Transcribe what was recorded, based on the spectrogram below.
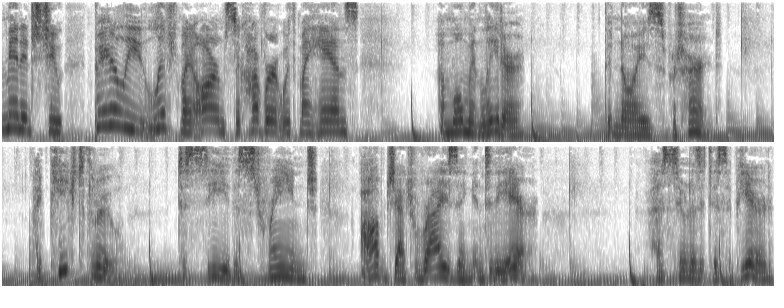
managed to barely lift my arms to cover it with my hands. A moment later, the noise returned. I peeked through to see the strange object rising into the air. As soon as it disappeared,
